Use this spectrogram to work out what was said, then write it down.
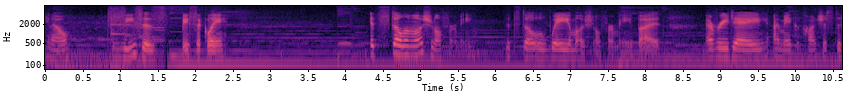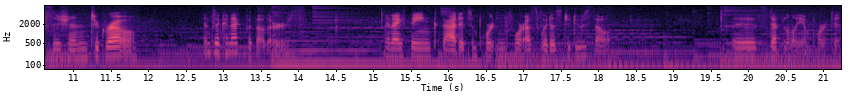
you know, diseases, basically. It's still emotional for me. It's still way emotional for me, but every day I make a conscious decision to grow and to connect with others. And I think that it's important for us widows to do so. It's definitely important.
